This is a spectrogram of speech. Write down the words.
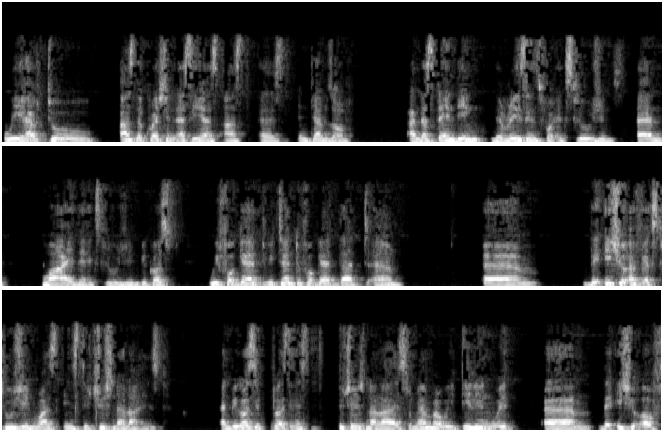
we have to ask the question as he has asked, as in terms of understanding the reasons for exclusions and why the exclusion? Because we forget, we tend to forget that um, um, the issue of exclusion was institutionalized, and because it was institutionalized, remember we're dealing with um, the issue of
